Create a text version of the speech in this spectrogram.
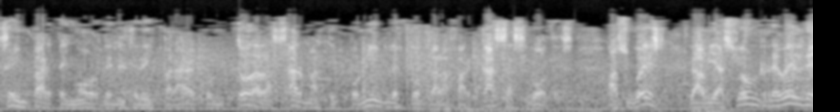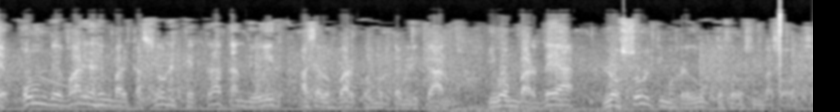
Se imparten órdenes de disparar con todas las armas disponibles contra las farcasas y botes. A su vez, la aviación rebelde hunde varias embarcaciones que tratan de huir hacia los barcos norteamericanos y bombardea los últimos reductos de los invasores.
